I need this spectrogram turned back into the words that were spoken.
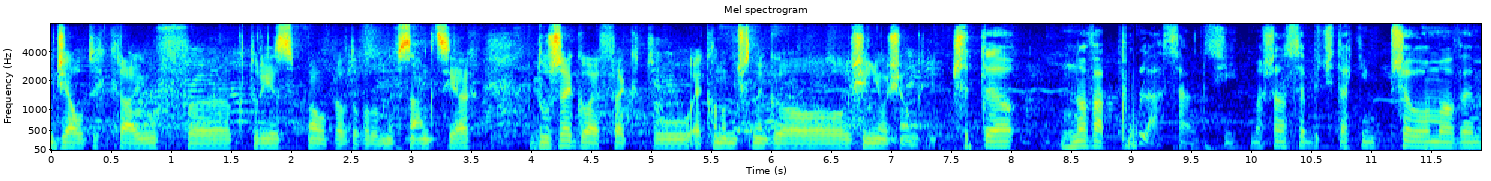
udziału tych krajów, e, który jest mało prawdopodobny w sankcjach, dużego efektu ekonomicznego się nie osiągnie. Czy to nowa pula sankcji ma szansę być takim przełomowym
